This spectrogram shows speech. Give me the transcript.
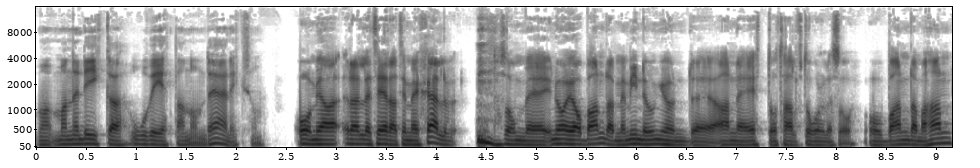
Man, man är lika ovetande om det liksom. Och om jag relaterar till mig själv, som, eh, nu har jag bandat med min unghund, eh, han är ett och ett halvt år eller så, och bandar med han.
